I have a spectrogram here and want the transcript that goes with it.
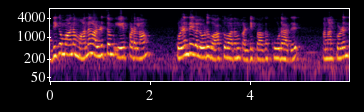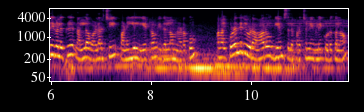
அதிகமான மன அழுத்தம் ஏற்படலாம். குழந்தைகளோடு வாக்குவாதம் கண்டிப்பாக கூடாது. ஆனால் குழந்தைகளுக்கு நல்ல வளர்ச்சி பணியில் ஏற்றம் இதெல்லாம் நடக்கும். ஆனால் குழந்தைகளோட ஆரோக்கியம் சில பிரச்சனைகளை கொடுக்கலாம்.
